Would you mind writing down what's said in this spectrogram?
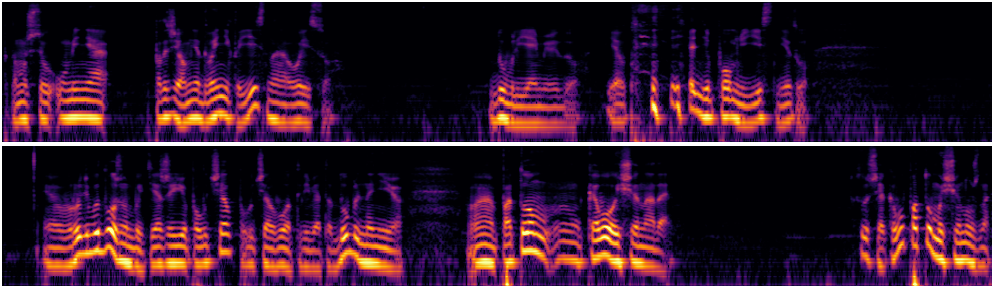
Потому что у меня... Подожди, а у меня двойник-то есть на Вейсу? Дубли я имею в виду. Я вот... я не помню, есть, нету. Э, вроде бы должен быть. Я же ее получал. Получал, вот, ребята, дубль на нее. А, потом, кого еще надо? Слушай, а кого потом еще нужно?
